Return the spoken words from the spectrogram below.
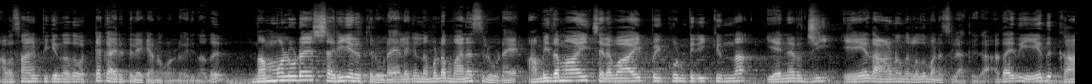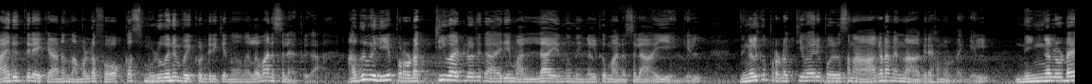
അവസാനിപ്പിക്കുന്നത് ഒറ്റ കാര്യത്തിലേക്കാണ് കൊണ്ടുവരുന്നത്. നമ്മളുടെ ശരീരത്തിലൂടെ അല്ലെങ്കിൽ നമ്മുടെ മനസ്സിലൂടെ അമിതമായി ചെലവായി പോയിക്കൊണ്ടിരിക്കുന്ന എനർജി ഏതാണെന്നുള്ളത് മനസ്സിലാക്കുക. അതായത് ഏത് കാര്യത്തിലേക്കാണ് നമ്മളുടെ ഫോക്കസ് മുഴുവനും പോയിക്കൊണ്ടിരിക്കുന്നത് എന്നുള്ളത് മനസ്സിലാക്കുക. അത് വലിയ പ്രൊഡക്റ്റീവായിട്ടുള്ളൊരു കാര്യമല്ല എന്ന് നിങ്ങൾക്ക് മനസ്സിലായി എങ്കിൽ നിങ്ങൾക്ക് പ്രൊഡക്റ്റീവായ ഒരു പേഴ്സൺ ആകണമെന്ന് ആഗ്രഹമുണ്ടെങ്കിൽ നിങ്ങളുടെ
